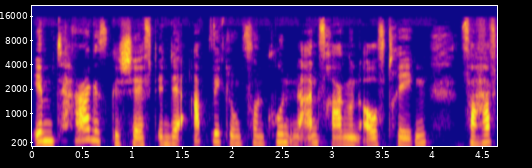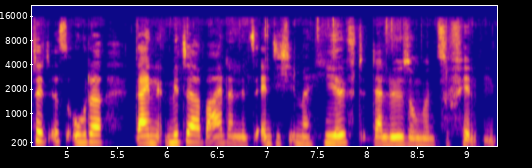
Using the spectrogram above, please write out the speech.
im Tagesgeschäft, in der Abwicklung von Kundenanfragen und Aufträgen verhaftet ist oder deinen Mitarbeitern letztendlich immer hilft, da Lösungen zu finden.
